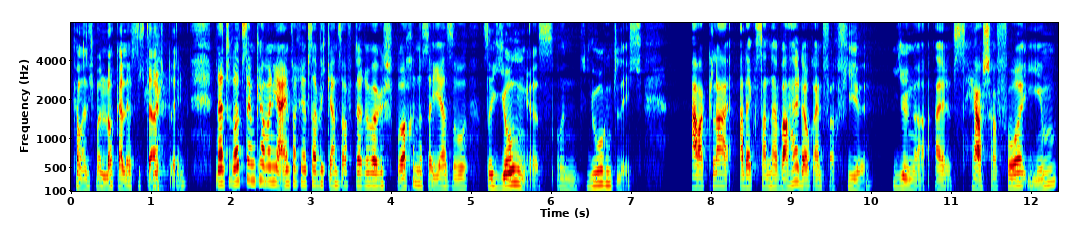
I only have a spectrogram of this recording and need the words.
kann man sich mal lockerlässig darstellen. Na, trotzdem kann man ja einfach, jetzt habe ich ganz oft darüber gesprochen, dass er ja so, so jung ist und jugendlich. Aber klar, Alexander war halt auch einfach viel jünger als Herrscher vor ihm.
